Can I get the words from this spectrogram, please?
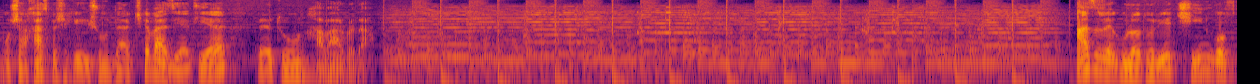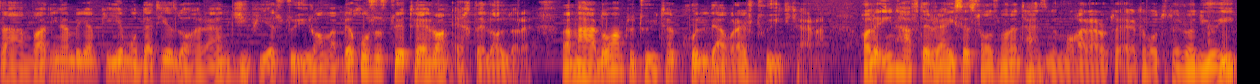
مشخص بشه که ایشون در چه وضعیتیه بهتون خبر بدم. از رگولاتوری چین گفتم باید اینم بگم که یه مدتی ظاهرا جی پی اس تو ایران و به خصوص توی تهران اختلال داره و مردم هم تو توییتر کلی دربارهش توییت کردن. حالا این هفته رئیس سازمان تنظیم مقررات و ارتباطات رادیویی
